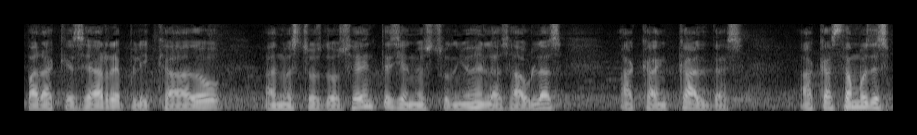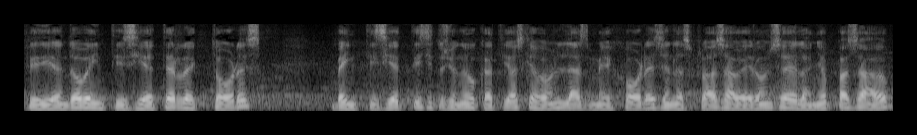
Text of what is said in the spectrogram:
para que sea replicado a nuestros docentes y a nuestros niños en las aulas acá en Caldas. Acá estamos despidiendo 27 rectores, 27 instituciones educativas que fueron las mejores en las pruebas Saber 11 del año pasado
